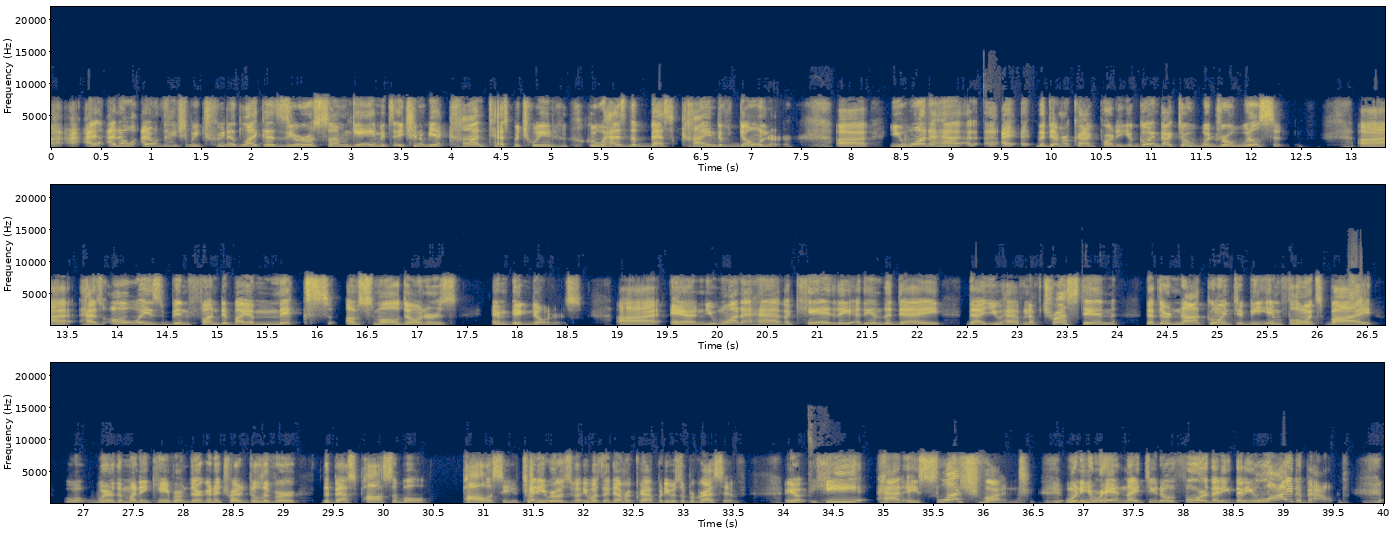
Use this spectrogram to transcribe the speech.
I, I, don't I don't think it should be treated like a zero sum game. It's, it shouldn't be a contest between who has the best kind of donor. Uh, you want to have I, I, the Democratic Party. You're going back to Woodrow Wilson. Uh, has always been funded by a mix of small donors and big donors. Uh, and you want to have a candidate at the end of the day that you have enough trust in, that they're not going to be influenced by where the money came from. They're going to try to deliver the best possible policy. Teddy Roosevelt, he wasn't a Democrat, but he was a progressive. You know, he had a slush fund when he ran 1904 that he that he lied about,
